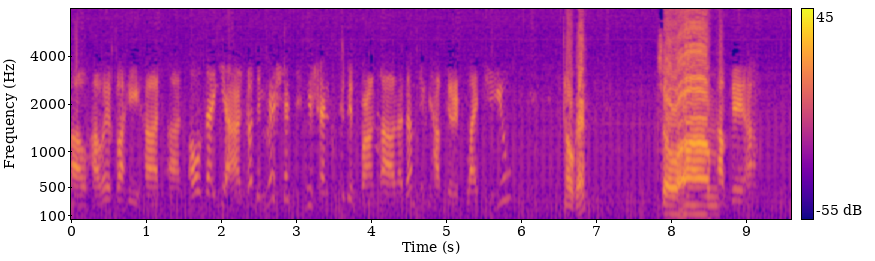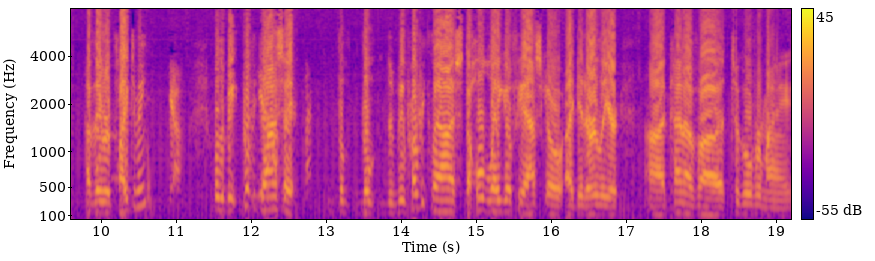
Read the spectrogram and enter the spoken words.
Uh, however, he had all that. Yeah, I got the message you sent to the bank. Uh, I don't think they have they replied to you. Okay. So um, Have they? Uh, have they replied to me? yeah. Well, to be perfectly Yeah. honest, I, the, the, to be perfectly honest, the whole Lego fiasco I did earlier uh, kind of uh, took over my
